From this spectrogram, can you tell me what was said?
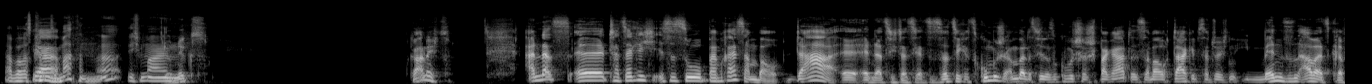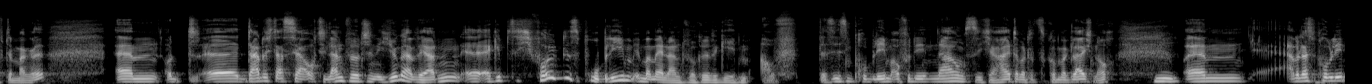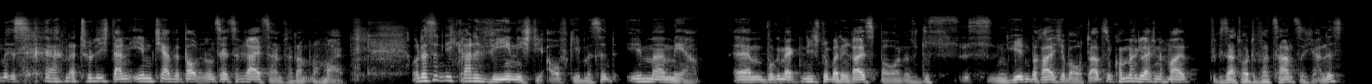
Aber was können ja. sie machen, ne? Ich meine. Ja, nix. Gar nichts. Anders, äh, tatsächlich ist es so beim Reisanbau. Da äh, ändert sich das jetzt. Es hört sich jetzt komisch an, weil das wieder so ein komischer Spagat ist, aber auch da gibt es natürlich einen immensen Arbeitskräftemangel. Ähm, und äh, dadurch, dass ja auch die Landwirte nicht jünger werden, äh, ergibt sich folgendes Problem: immer mehr Landwirte geben auf. Das ist ein Problem auch für die Nahrungssicherheit, aber dazu kommen wir gleich noch. Hm. Ähm, aber das Problem ist natürlich dann eben, tja, wir bauten uns jetzt Reis an, verdammt nochmal. Und das sind nicht gerade wenig, die aufgeben, es sind immer mehr. Ähm, wohlgemerkt nicht nur bei den Reisbauern, also das ist in jedem Bereich, aber auch dazu kommen wir gleich nochmal. Wie gesagt, heute verzahnt sich alles.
